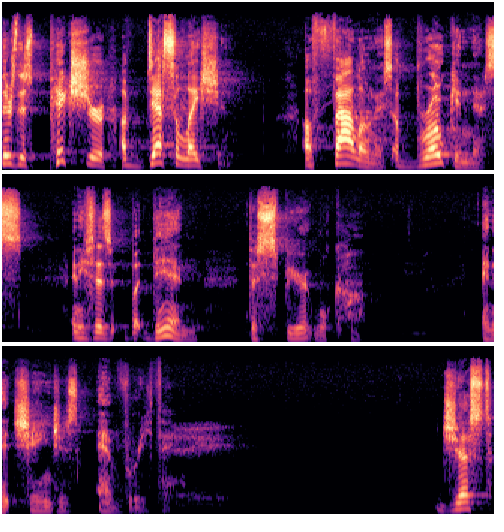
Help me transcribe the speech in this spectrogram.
there's this picture of desolation, of fallowness, of brokenness. And he says, but then the Spirit will come and it changes everything. Just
